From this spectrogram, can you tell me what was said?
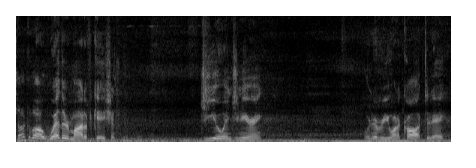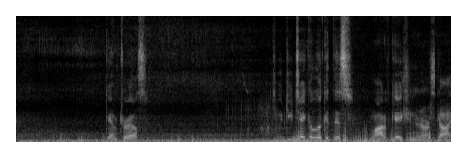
Talk about weather modification, geoengineering, whatever you want to call it today, chemtrails. Would you take a look at this modification in our sky,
